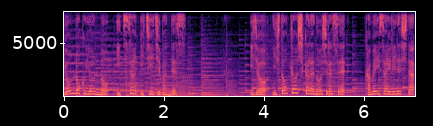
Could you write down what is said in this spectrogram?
042-464-1311番です。以上西東京市からのお知らせ亀井さゆりでした。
